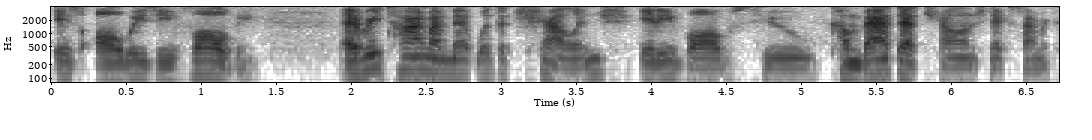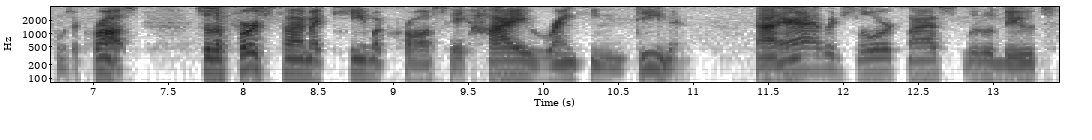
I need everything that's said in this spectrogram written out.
is always evolving. Every time I met with a challenge, it evolves to combat that challenge next time it comes across. So the first time I came across a high ranking demon, not an average lower class little dudes,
